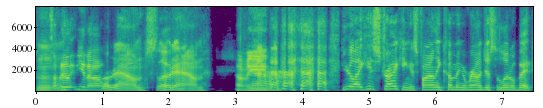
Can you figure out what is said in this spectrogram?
Mm, Somebody, you know, slow down, slow down. I mean, You're like his striking is finally coming around just a little bit.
